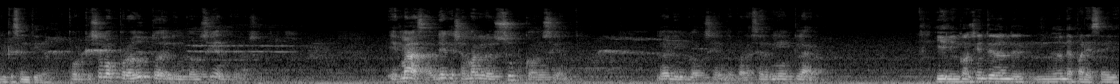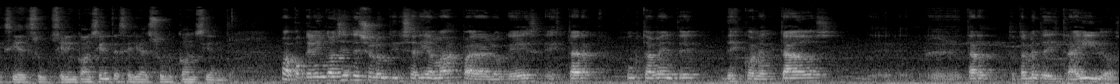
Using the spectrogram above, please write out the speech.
¿En qué sentido? Porque somos producto del inconsciente nosotros. Es más, habría que llamarlo el subconsciente, no el inconsciente, para ser bien claro. ¿Y el inconsciente dónde, dónde aparece ahí? Si el, si el inconsciente sería el subconsciente. Bueno, porque el inconsciente yo lo utilizaría más para lo que es estar justamente desconectados estar totalmente distraídos.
